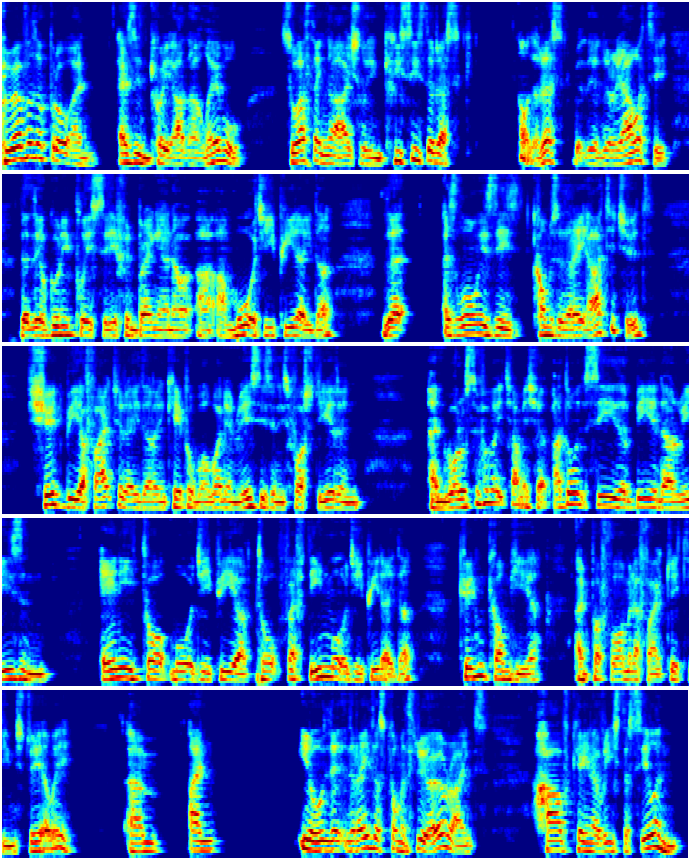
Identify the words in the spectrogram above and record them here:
Whoever they've brought in isn't quite at that level. So I think that actually increases the risk. Not the risk, but the, the reality that they're going to play safe and bring in a, a, a MotoGP rider that, as long as he comes with the right attitude, should be a factory rider and capable of winning races in his first year in, in World Superbike Championship. I don't see there being a reason any top MotoGP or top 15 MotoGP rider couldn't come here and perform in a factory team straight away. Um, and, you know, the, the riders coming through our ranks have kind of reached a ceiling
